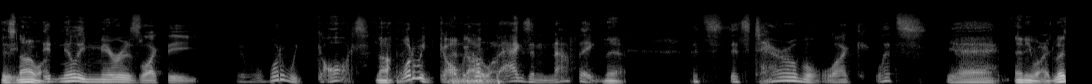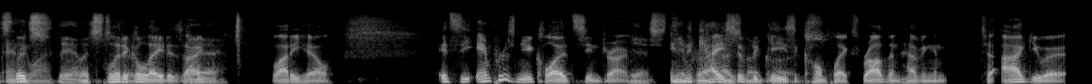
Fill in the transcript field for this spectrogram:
There's no one. it nearly mirrors like the what do we got? Nothing. What do we got? And We no got one. bags and nothing. Yeah. It's it's terrible. Like let's yeah. Anyway, let's let's Anyway. yeah let's Political leaders, eh? Yeah. Bloody hell. It's the Emperor's New Clothes syndrome. Yes. in the case of no the Giza clothes. complex, rather than having an, to argue a,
